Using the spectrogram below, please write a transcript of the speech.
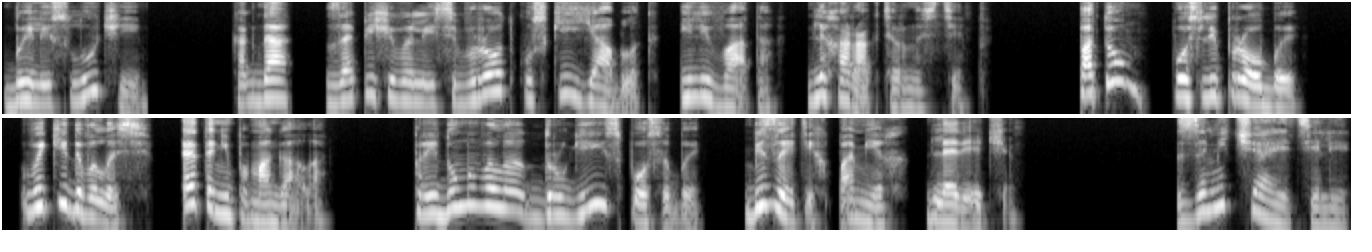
Были случаи, когда запихивались в рот куски яблок или вата для характерности. Потом, после пробы, выкидывалось, это не помогало. Придумывала другие способы, без этих помех для речи. Замечаете ли,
